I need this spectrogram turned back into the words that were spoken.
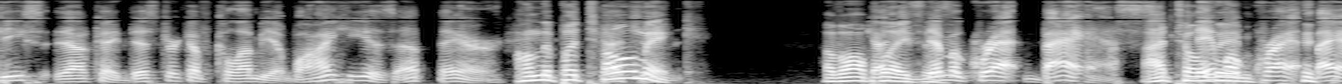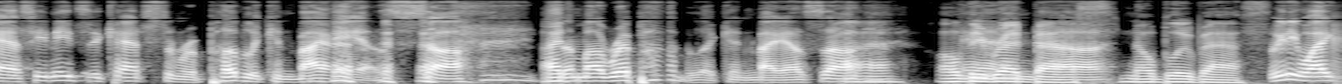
DC. Okay, District of Columbia. Why he is up there? on the Potomac, of all places. Democrat bass. I told him- Democrat bass. He needs to catch some Republican bass. Uh, I- some uh, Republican bass. Uh, uh, only red bass, uh, no blue bass. anyway,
